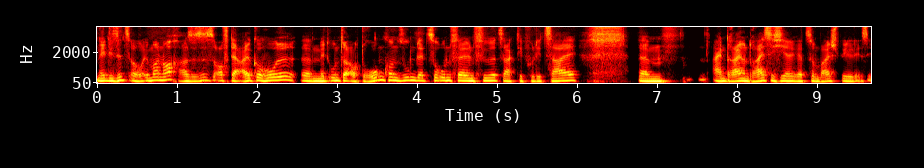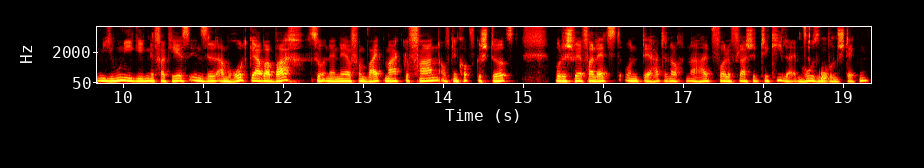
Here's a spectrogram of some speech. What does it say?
Nee, die sind es auch immer noch. Also es ist oft der Alkohol, äh, mitunter auch Drogenkonsum, der zu Unfällen führt, sagt die Polizei. Ähm, ein 33-Jähriger zum Beispiel ist im Juni gegen eine Verkehrsinsel am Rotgerber Bach, so in der Nähe vom Weidmarkt gefahren, auf den Kopf gestürzt, wurde schwer verletzt und der hatte noch eine halbvolle Flasche Tequila im Hosenbund stecken.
